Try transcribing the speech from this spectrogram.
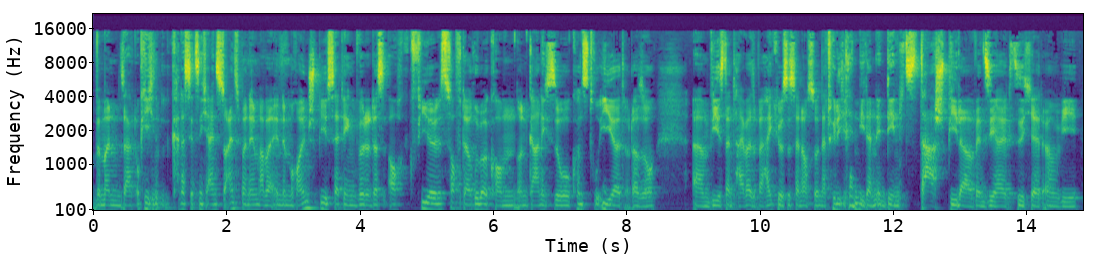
wenn man sagt, okay, ich kann das jetzt nicht eins zu eins übernehmen, aber in einem Rollenspiel-Setting würde das auch viel softer rüberkommen und gar nicht so konstruiert oder so. Ähm, wie es dann teilweise bei Haikyuu ist, ist dann auch so, natürlich rennen die dann in den Starspieler, wenn sie halt sich halt irgendwie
